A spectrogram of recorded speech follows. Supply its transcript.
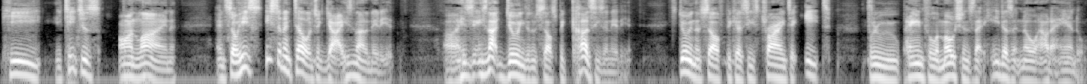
he he teaches online, and so he's he's an intelligent guy. He's not an idiot. Uh, he's he's not doing to himself because he's an idiot. He's doing himself because he's trying to eat through painful emotions that he doesn't know how to handle.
